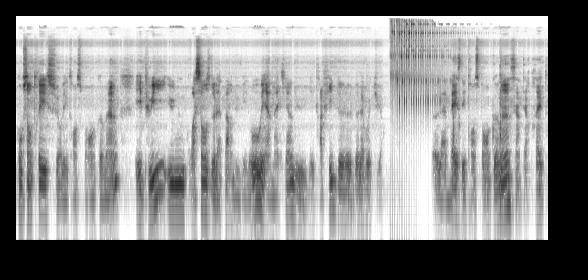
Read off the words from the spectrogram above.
concentrée sur les transports en commun, et puis une croissance de la part du vélo et un maintien des trafics de la voiture. la baisse des transports en commun s'interprète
